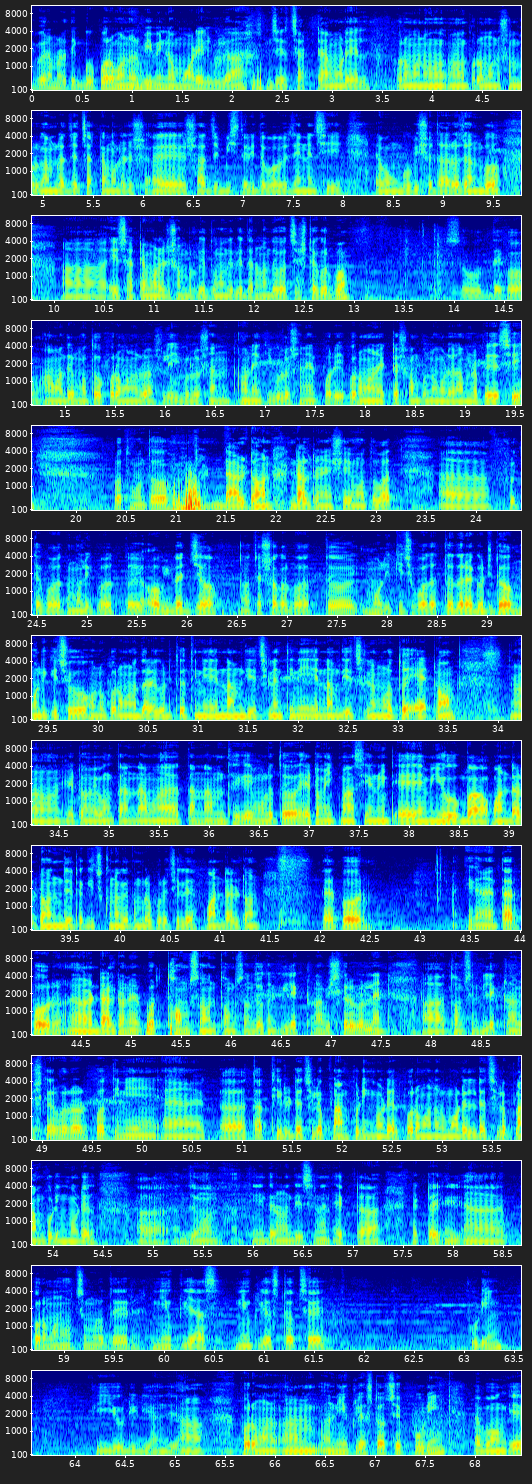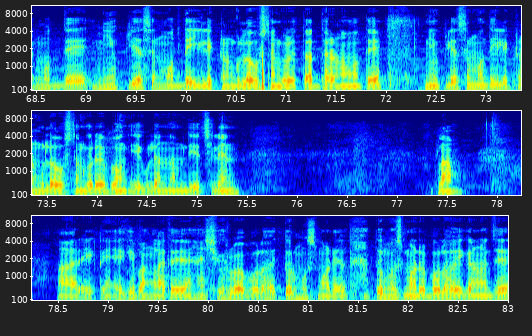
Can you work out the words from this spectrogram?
এবার আমরা দেখব পরমাণুর বিভিন্ন মডেলগুলা, যে চারটা মডেল, পরমাণু পরমাণু সম্পর্কে আমরা যে চারটা মডেলের সাহায্যে বিস্তারিতভাবে জেনেছি এবং ভবিষ্যতে আরও জানব এই চারটা মডেল সম্পর্কে তোমাদেরকে ধারণা দেওয়ার চেষ্টা করব। সো দেখো, আমাদের মতো পরমাণুর আসলে ইভলিউশন অনেক ইভলিউশনের পরেই পরমাণুর একটা সম্পূর্ণ মডেল আমরা পেয়েছি। প্রথমত ডালটন, ডালটনের সেই মতবাদ প্রত্যেক পদার্থ মৌলিক পদার্থ অবিভাজ্য, অর্থাৎ সকল পদার্থ মৌলিক কিছু পদার্থ দ্বারা গঠিত, মৌলিক কিছু অনুপরমাণু দ্বারা গঠিত। তিনি এর নাম দিয়েছিলেন, তিনি এর নাম দিয়েছিলেন মূলত অ্যাটম অ্যাটম এবং তার নাম তার নাম থেকে মূলত atomic mass unit M U বা ওয়ান ডালটন, যেটা কিছুক্ষণ আগে তোমরা পড়েছিলে, ওয়ান ডালটন। তারপর এখানে তারপর ডাল্টনের পর থমসন। থমসন যখন ইলেকট্রন আবিষ্কার করলেন থমসন ইলেকট্রন আবিষ্কার করার পর তিনি তার থিওরিটা ছিল প্লাম পুডিং মডেল, পরমাণুর মডেলটা ছিল প্লাম পুডিং মডেল যেমন তিনি ধারণা দিয়েছিলেন, একটা একটা পরমাণু হচ্ছে মূলত নিউক্লিয়াস। নিউক্লিয়াসটা হচ্ছে পুডিং। পিইউডিডি পরমাণু নিউক্লিয়াসটা হচ্ছে পুডিং এবং এর মধ্যে নিউক্লিয়াসের মধ্যে ইলেকট্রনগুলো অবস্থান করে, তার ধারণা মতে নিউক্লিয়াসের মধ্যে ইলেকট্রনগুলো অবস্থান করে এবং এগুলার নাম দিয়েছিলেন প্লাম। আর একে বাংলাতে হাসি করবা বলা হয় তরমুজ মডেল। তরমুজ মডেল বলা হয় কারণে যে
